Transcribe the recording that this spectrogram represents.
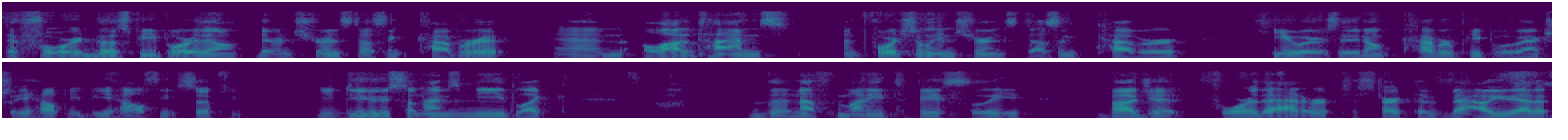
to afford those people or their insurance doesn't cover it, and a lot of times, unfortunately, insurance doesn't cover healers. They don't cover people who actually help you be healthy. So if you, you do sometimes need like the enough money to basically budget for that or to start to value that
